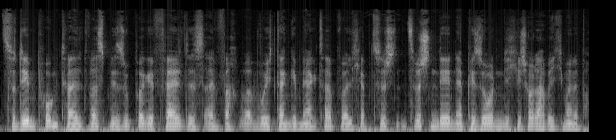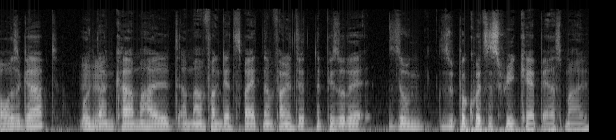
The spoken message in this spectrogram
zu dem Punkt halt, was mir super gefällt, ist einfach, wo ich dann gemerkt habe, weil ich habe zwischen, zwischen den Episoden, die ich geschaut habe, habe ich immer eine Pause gehabt. Und Mhm. dann kam halt am Anfang der zweiten, Anfang der dritten Episode so ein super kurzes Recap erstmal.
